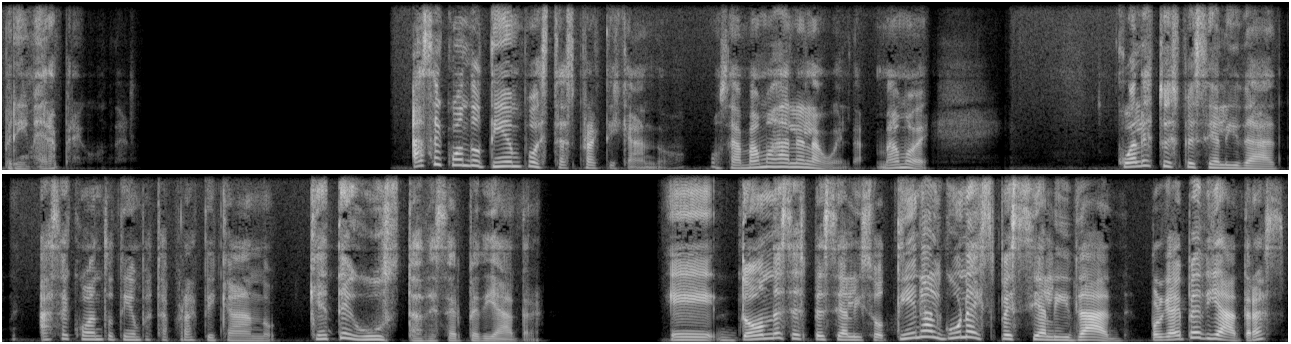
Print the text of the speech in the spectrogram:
Primera pregunta. ¿Hace cuánto tiempo estás practicando? O sea, vamos a darle la vuelta. Vamos a ver. ¿Cuál es tu especialidad? ¿Hace cuánto tiempo estás practicando? ¿Qué te gusta de ser pediatra? Eh, ¿Dónde se especializó? ¿Tiene alguna especialidad? Porque hay pediatras,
